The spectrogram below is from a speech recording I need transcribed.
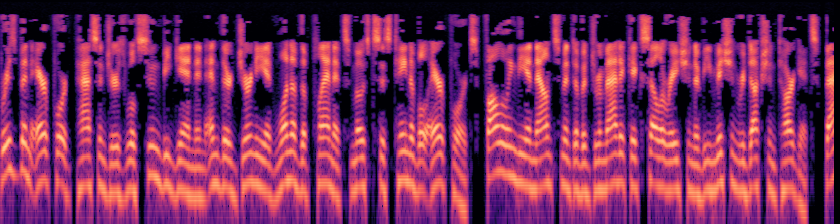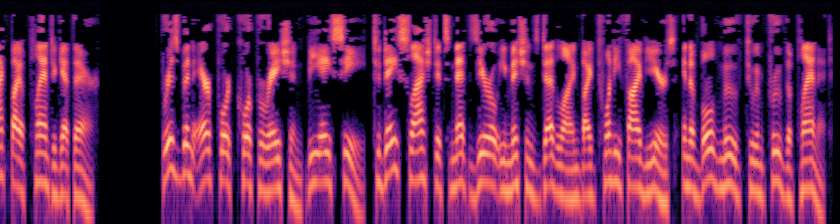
Brisbane Airport passengers will soon begin and end their journey at one of the planet's most sustainable airports, following the announcement of a dramatic acceleration of emission reduction targets, backed by a plan to get there. Brisbane Airport Corporation BAC, today slashed its net zero emissions deadline by 25 years, in a bold move to improve the planet.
